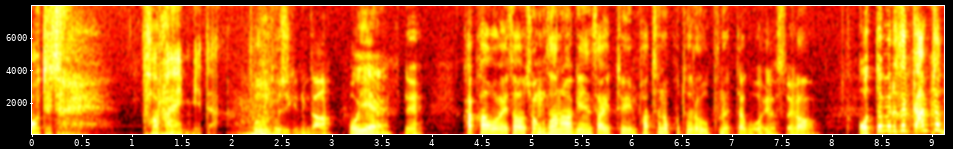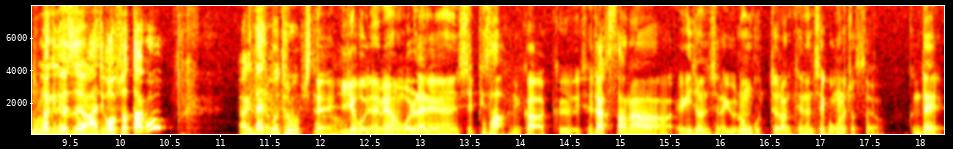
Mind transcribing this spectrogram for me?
모두들 털하입니다. 좋은 소식입니다. 오예. 네. 카카오에서 정산 확인 사이트인 파트너 포털을 오픈했다고 알렸어요. 어떤 면에서 깜짝 놀라기도 했어요. 아직 없었다고? 아, 근데 한번 들어봅시다. 네, 이게 뭐냐면 원래는 CP사, 그러니까 그 제작사나 에이전시나 이런 곳들한테는 제공을 해줬어요. 근데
